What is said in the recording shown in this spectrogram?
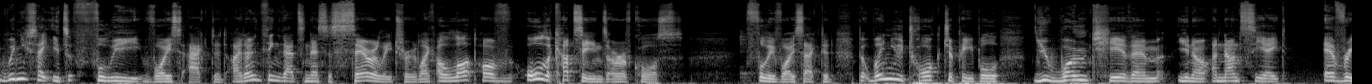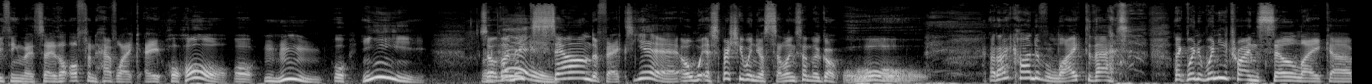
when you say it's fully voice acted, I don't think that's necessarily true. Like a lot of all the cutscenes are, of course, fully voice acted, but when you talk to people, you won't hear them, you know, enunciate everything they say. They'll often have like a ho ho or mm-hmm or ee. So Or, they make sound effects, yeah. Or especially when you're selling something, they go oh. And I kind of liked that. like when when you try and sell like uh,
